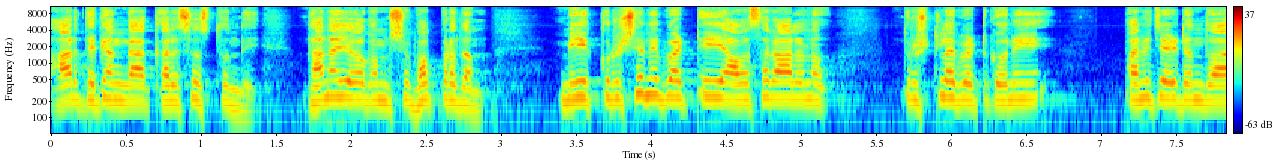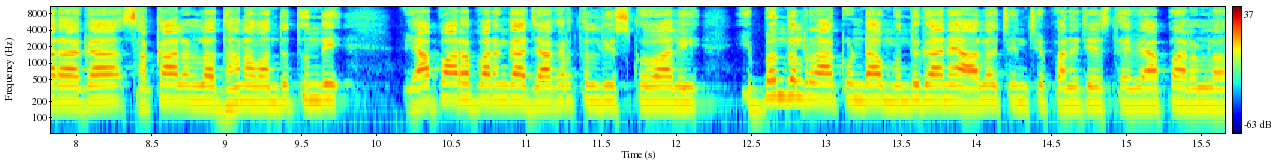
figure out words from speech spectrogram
ఆర్థికంగా కలిసొస్తుంది. ధనయోగం శుభప్రదం. మీ కృషిని బట్టి అవసరాలను దృష్టిలో పెట్టుకొని పనిచేయడం ద్వారాగా సకాలంలో ధనం అందుతుంది. వ్యాపారపరంగా జాగ్రత్తలు తీసుకోవాలి. ఇబ్బందులు రాకుండా ముందుగానే ఆలోచించి పనిచేస్తే వ్యాపారంలో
